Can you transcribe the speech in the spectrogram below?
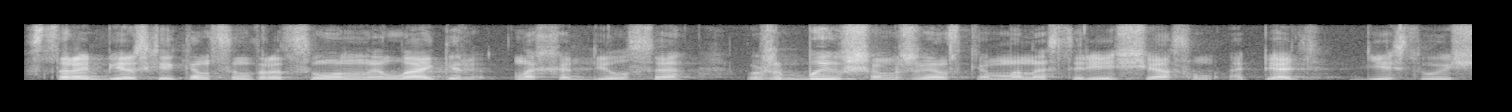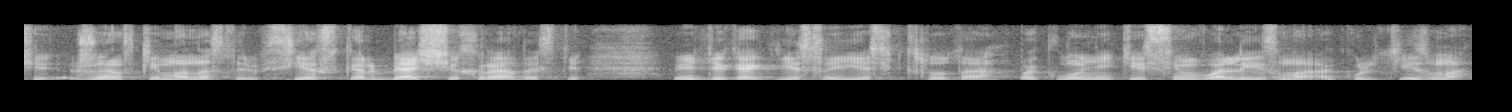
Старобельский концентрационный лагерь находился в бывшем женском монастыре, сейчас он опять действующий женский монастырь всех скорбящих радости. Видите, как если есть кто-то поклонники символизма, оккультизма,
